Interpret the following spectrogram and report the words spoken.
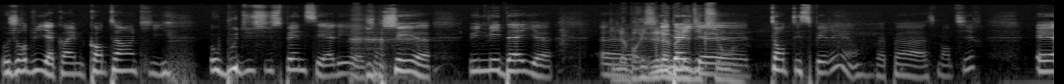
aujourd'hui, il y a quand même Quentin qui, au bout du suspense, est allé chercher une médaille. il a brisé la malédiction. tant espérée, hein, on va pas se mentir. Et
